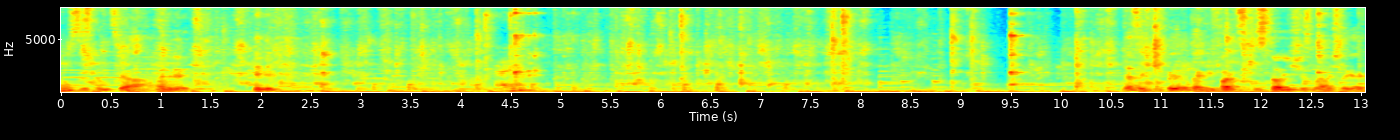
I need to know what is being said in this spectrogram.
konsystencja. Jakiś pewien taki fakt z historii się znaleźć, tak jak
